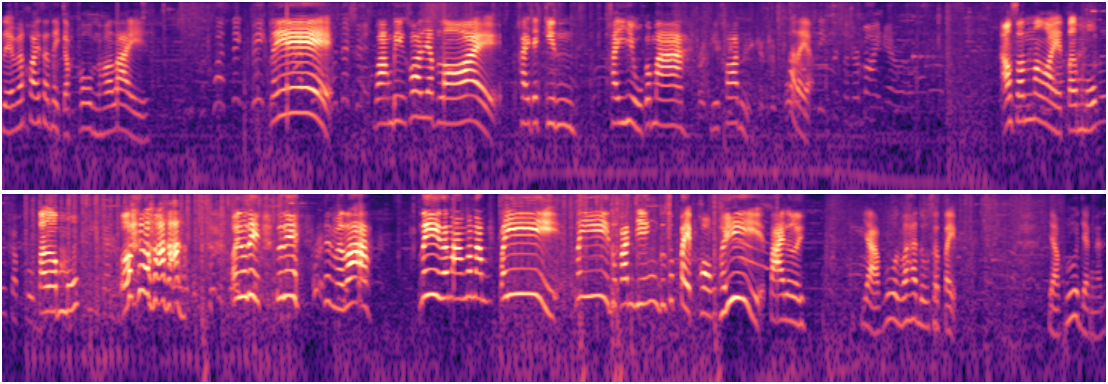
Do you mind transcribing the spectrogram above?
เดี๋ยวไม่ค่อยสนิทกับปุ่มเท่าไหร่ นี่ วางบีคอนเรียบร้อย ใครจะกิน ใครหิวก็มา บีคอน อะไรอะ เอาซะหน่อยเติมมุกมือกับปุ่มเติมมุกที่กันเอ้ยเอ้ยดูดิดูดิเห็นไหมล่ะนี่ตะนำตะนำปีนี่ดูการยิงดูสเต็ปของพี่ตายเลย อย่าพูดว่าให้ดูสเต็ปอย่าพูดอย่างนั้น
